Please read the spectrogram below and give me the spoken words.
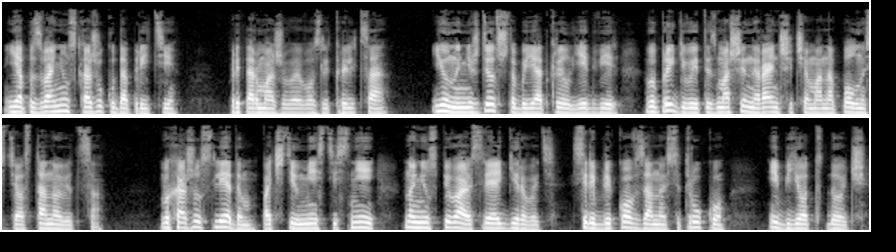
Я позвоню, скажу, куда прийти», притормаживая возле крыльца. Юна не ждет, чтобы я открыл ей дверь. Выпрыгивает из машины раньше, чем она полностью остановится. Выхожу следом, почти вместе с ней, но не успеваю среагировать. Серебряков заносит руку и бьет дочь.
